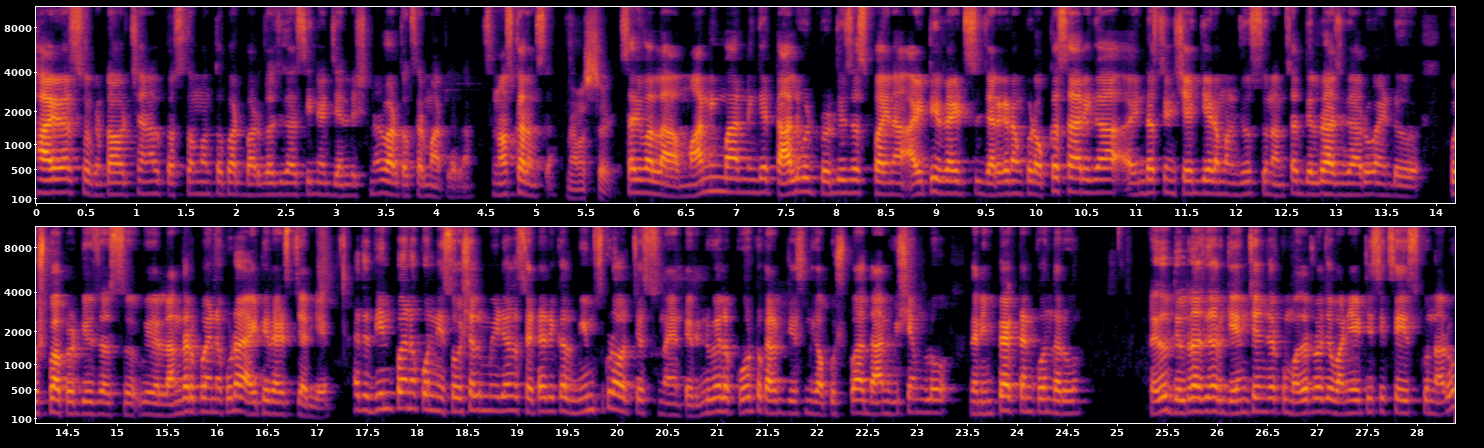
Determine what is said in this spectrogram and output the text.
హాయ్ వర్స్ వెల్కమ్ టు అవర్ ఛానల్ ప్రస్తుతం మనతో పాటు భరద్వాజ్ గారు సీనియర్ జర్నలిస్ట్ ఉన్నారు. వారితో ఒకసారి మాట్లాడదాం. సో నమస్కారం సార్ నమస్తే. సార్ ఇవాళ మార్నింగ్ మార్నింగ్ టాలీవుడ్ ప్రొడ్యూసర్స్ పైన ఐటీ రైట్స్ జరగడం కూడా ఒక్కసారిగా ఇండస్ట్రీని షేక్ చేయడం మనం చూస్తున్నాం సార్ దిల్ రాజు గారు అండ్ పుష్ప ప్రొడ్యూసర్స్ వీళ్ళందరి పైన కూడా ఐటీ రైట్స్ జరిగాయి. అయితే దీనిపైన కొన్ని సోషల్ మీడియాలో సెటరికల్ మీమ్స్ కూడా వచ్చేస్తున్నాయి అంటే రెండు వేల కోట్లు కరెక్ట్ చేసింది పుష్ప దాని విషయంలో దాని ఇంపాక్ట్ అని కొందరు లేదు దిల్ రాజు గారు గేమ్ చేంజర్కు మొదటి రోజు వన్ ఎయిటీ సిక్స్ వేసుకున్నారు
